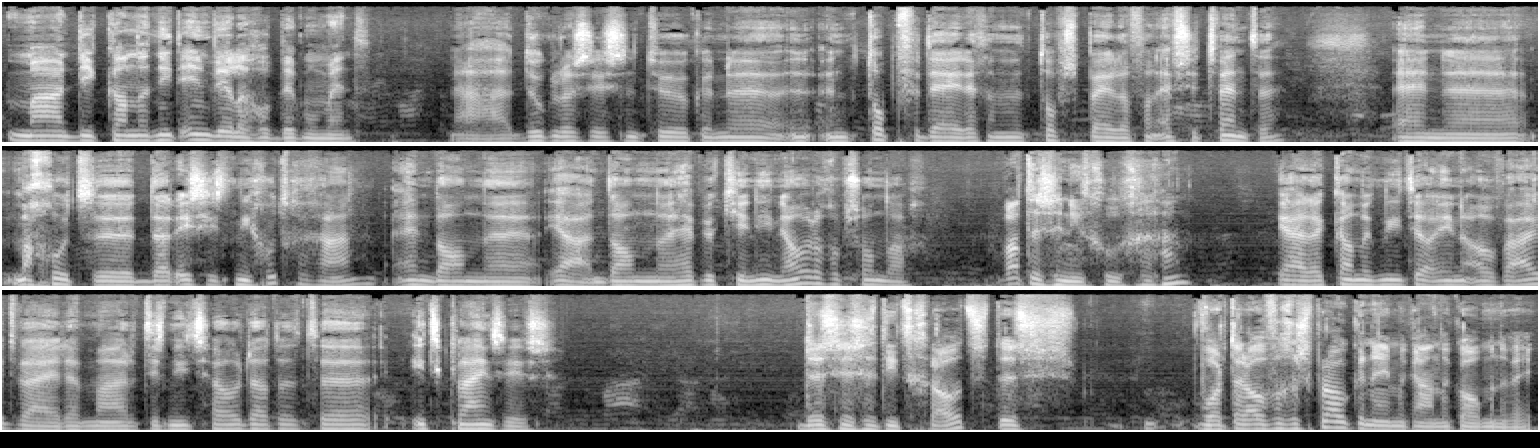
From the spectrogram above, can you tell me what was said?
Maar die kan het niet inwilligen op dit moment. Nou, Douglas is natuurlijk een, een, een topverdediger, een topspeler van FC Twente. En, uh, maar goed, uh, daar is iets niet goed gegaan. En dan, uh, ja, dan heb ik je niet nodig op zondag. Wat is er niet goed gegaan? Ja, daar kan ik niet in over uitweiden. Maar het is niet zo dat het iets kleins is. Dus is het iets groots? Dus wordt er over gesproken, neem ik aan, de komende week?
